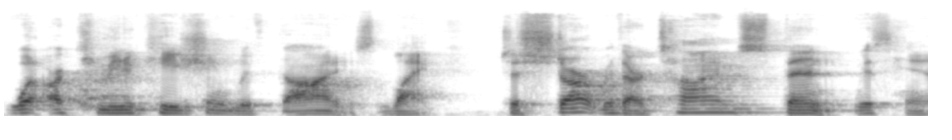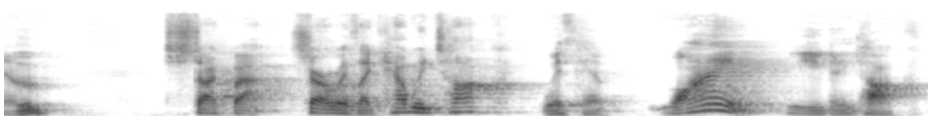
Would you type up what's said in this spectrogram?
what our communication with God is like. To start with our time spent with Him. To talk about, start with like how we talk with Him, why we even talk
